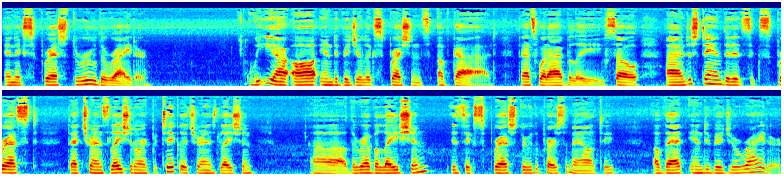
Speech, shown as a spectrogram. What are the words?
and expressed through the writer. We are all individual expressions of God. That's what I believe. So I understand that it's expressed, that translation or a particular translation, uh, the revelation is expressed through the personality of that individual writer.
